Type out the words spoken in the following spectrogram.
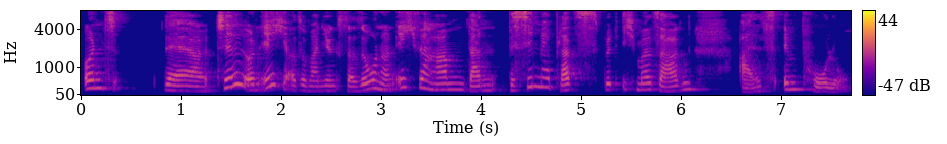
Und der Till und ich, also mein jüngster Sohn und ich, wir haben dann ein bisschen mehr Platz, würde ich mal sagen, als im Polo.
